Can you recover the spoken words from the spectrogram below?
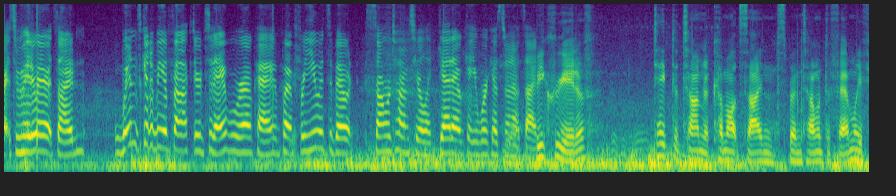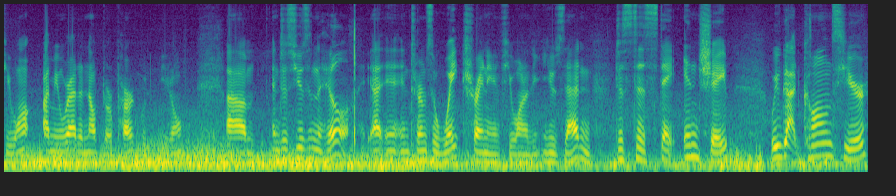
right, so we made our way outside. Wind's gonna be a factor today, but we're okay. But for you, it's about summertime, so you're Like, get out, get your workouts done outside. Be creative. Take the time to come outside and spend time with the family if you want. I mean, we're at an outdoor park, you know, um, and just using the hill uh, in, in terms of weight training if you wanted to use that and just to stay in shape. We've got cones here.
